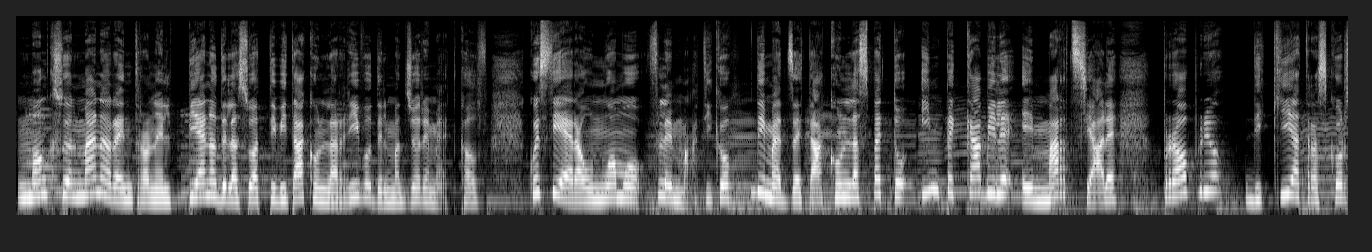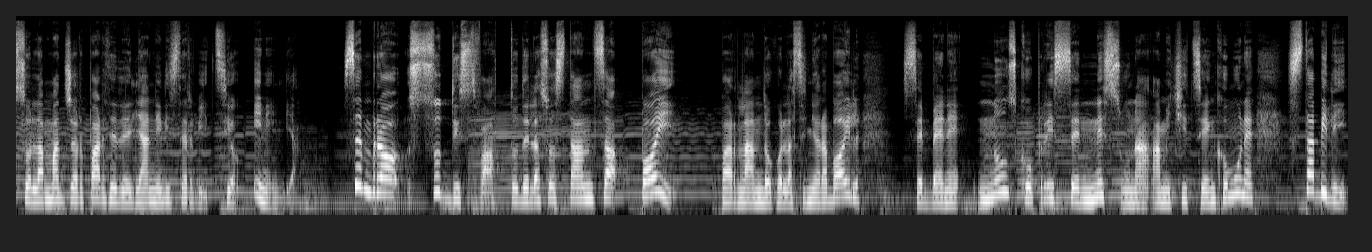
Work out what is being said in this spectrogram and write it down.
Monkswell Manor entrò nel pieno della sua attività con l'arrivo del maggiore Metcalf. Questi era un uomo flemmatico, di mezza età, con l'aspetto impeccabile e marziale, proprio di chi ha trascorso la maggior parte degli anni di servizio in India. Sembrò soddisfatto della sua stanza, poi, parlando con la signora Boyle, sebbene non scoprisse nessuna amicizia in comune, stabilì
